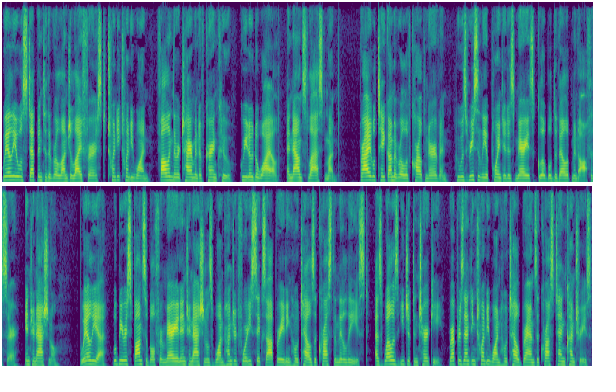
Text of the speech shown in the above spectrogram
Walia will step into the role on July 1, 2021, following the retirement of current COO, Guido de Wilde, announced last month. Bryant will take on the role of Carlton Ervin, who was recently appointed as Marriott's Global Development Officer, International. Walia will be responsible for Marriott International's 146 operating hotels across the Middle East, as well as Egypt and Turkey, representing 21 hotel brands across 10 countries,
